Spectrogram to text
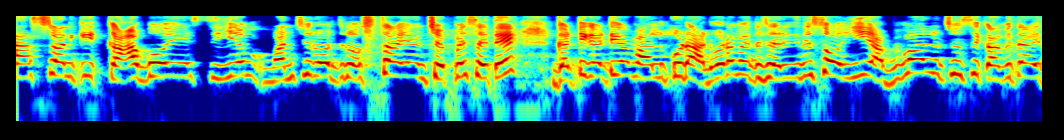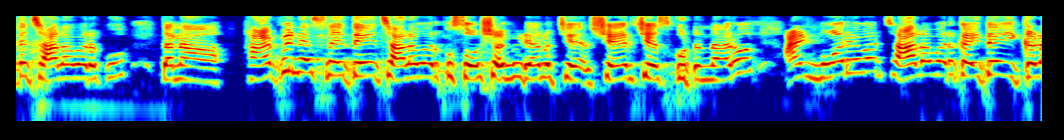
రాష్ట్రానికి కాబోయే సీఎం మంచి రోజులు వస్తాయని చెప్పేసి అయితే గట్టి గట్టిగా వాళ్ళు కూడా అడగడం అయితే జరిగింది. సో ఈ అభిమానులు చూసి కవిత అయితే చాలా వరకు తన హ్యాపీనెస్ అయితే చాలా వరకు సోషల్ మీడియాలో షేర్ చేసుకుంటున్నారు. అండ్ మోర్ ఎవర్ చాలా వరకు అయితే ఇక్కడ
